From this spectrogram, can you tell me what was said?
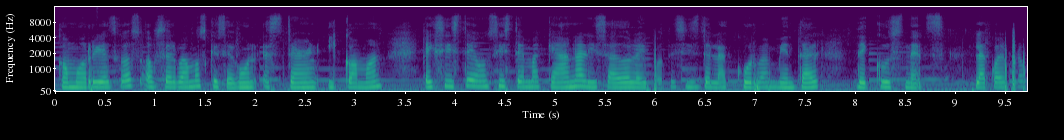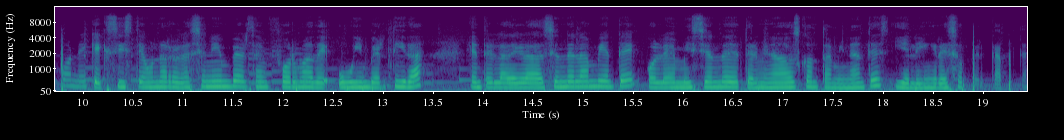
Como riesgos, observamos que según Stern y Common existe un sistema que ha analizado la hipótesis de la curva ambiental de Kuznets, la cual propone que existe una relación inversa en forma de U invertida entre la degradación del ambiente o la emisión de determinados contaminantes y el ingreso per cápita.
